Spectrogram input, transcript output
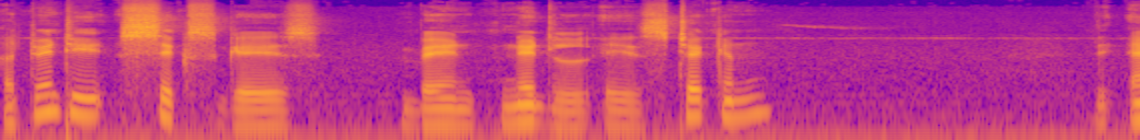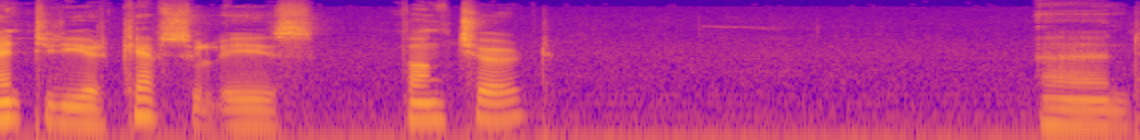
a 26 gauge bent needle is taken. The anterior capsule is punctured. And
